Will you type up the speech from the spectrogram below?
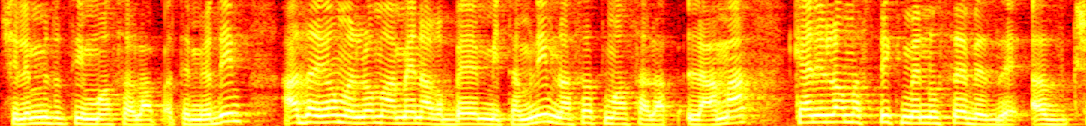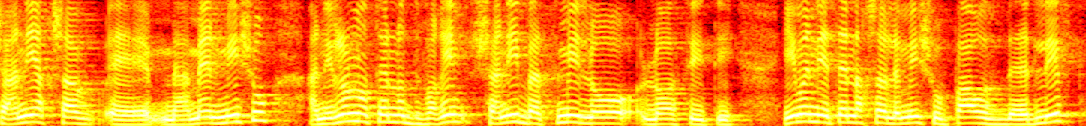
שלימד אותי muscle up. אתם יודעים, עד היום אני לא מאמן הרבה מתאמנים לעשות muscle up. למה? כי אני לא מספיק מנוסה בזה. אז כשאני עכשיו אה, מאמן מישהו, אני לא נותן לו דברים שאני בעצמי לא, לא עשיתי. אם אני אתן עכשיו למישהו pause deadlift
